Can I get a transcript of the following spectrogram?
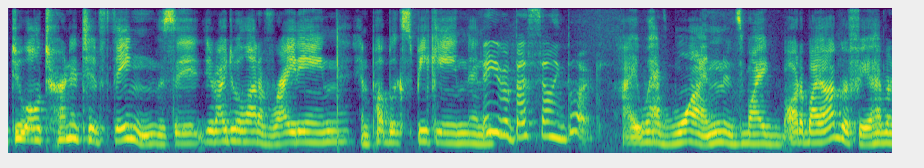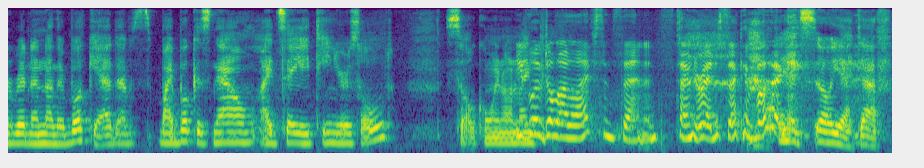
do alternative things. Uh, You know, I do a lot of writing and public speaking, and you have a best-selling book. I have one. It's my autobiography. I haven't written another book yet. My book is now, I'd say, 18 years old. So going on. You've lived a lot of life since then. It's time to write a second book. It's oh yeah, def.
